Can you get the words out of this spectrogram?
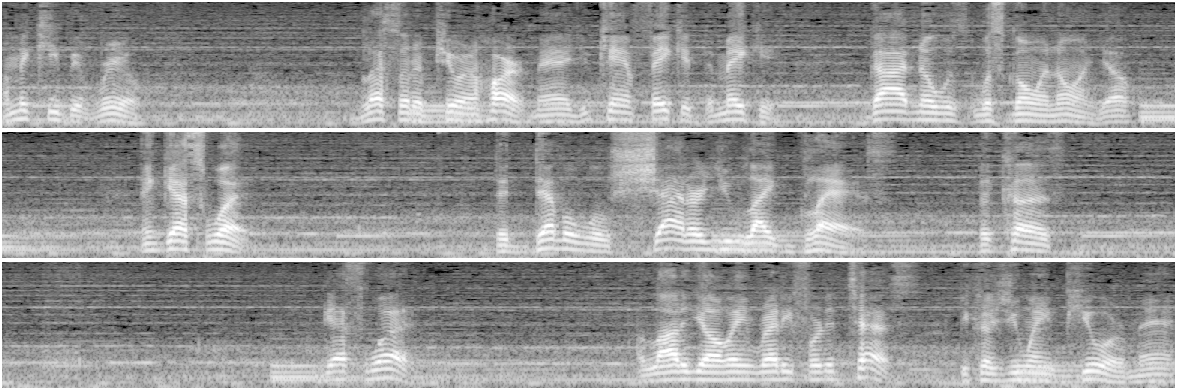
Let me keep it real. Blessed are the pure in heart, man. You can't fake it to make it. God knows what's going on, yo. And guess what? the devil will shatter you like glass. Because guess what? A lot of y'all ain't ready for the test because you ain't pure, man.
